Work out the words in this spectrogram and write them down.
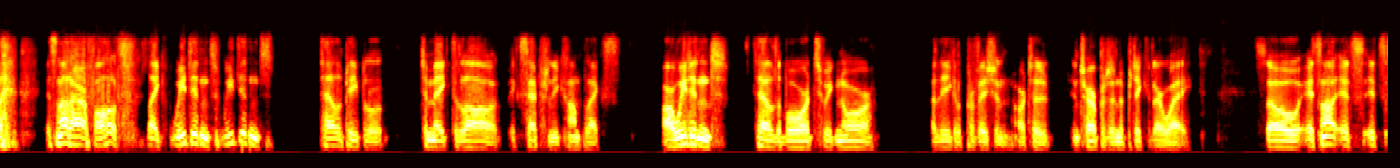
it's not our fault. Like we didn't we didn't tell people to make the law exceptionally complex, or we didn't tell the board to ignore a legal provision or to interpret in a particular way. So it's not it's it's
